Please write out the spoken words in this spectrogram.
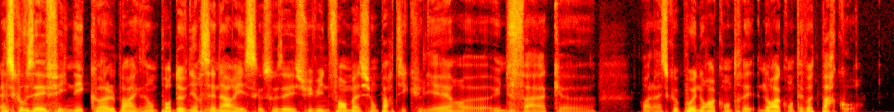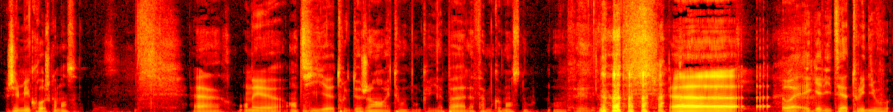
Est-ce que vous avez fait une école, par exemple, pour devenir scénariste? Est-ce que vous avez suivi une formation particulière, euh, une fac euh, Voilà, est-ce que vous pouvez nous raconter, nous raconter votre parcours? J'ai le micro, je commence Euh, on est anti-truc de genre et tout, donc il n'y a pas la femme commence, nous. On fait... Ouais, égalité à tous les niveaux.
